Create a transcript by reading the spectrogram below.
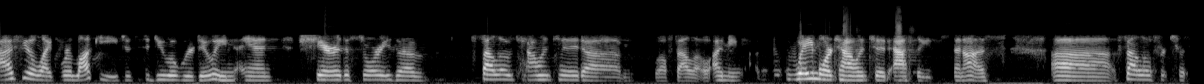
I feel like we're lucky just to do what we're doing and share the stories of fellow talented. Um, well, fellow. I mean, way more talented athletes than us. Uh, fellow for Ter-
